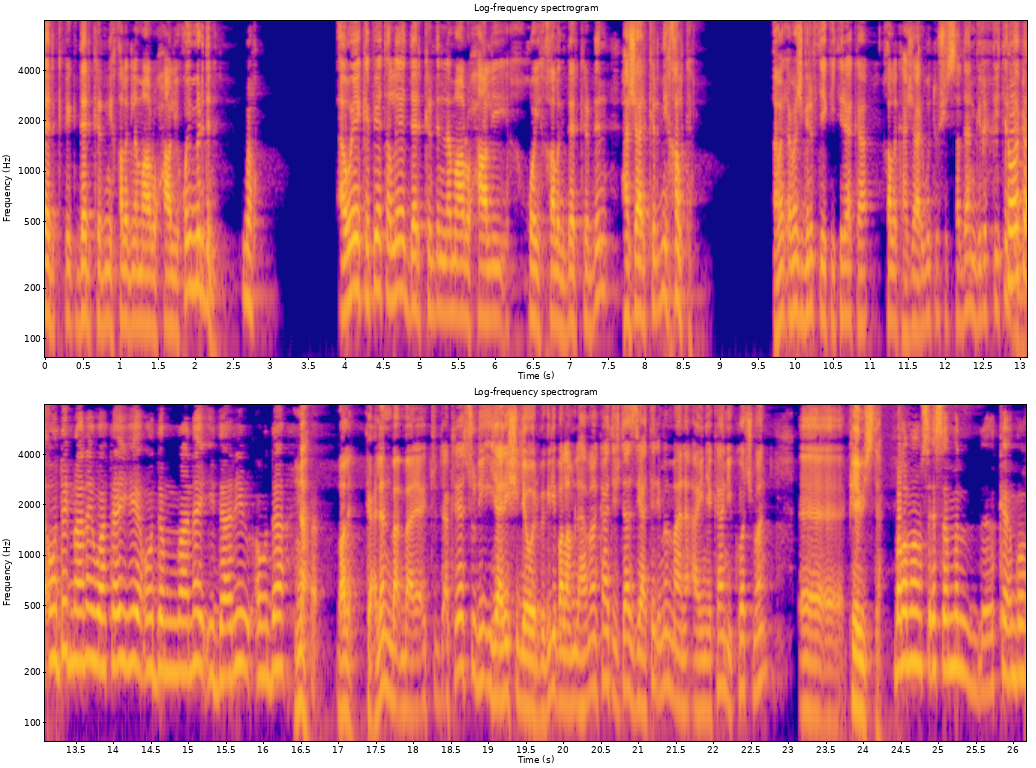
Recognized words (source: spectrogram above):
دەرکپێک دەرکردنی خەڵک لە ماڵ و حاڵی خۆی مردن ئەوەیە کە پێتەڵێ دەرکردن لە ماڵ و حاڵی خۆی خەڵک دەرکردن هەژارکردنی خەڵکە ئەمە ئەمەش گرفتێکی ترە کە خەڵک هەژار بوو تووشی سەدان گرفتی تر ئەوەندەی مانای واتایی هەیە ئەو دەمانای ئیداری و ئەوەندە بەڵێ فعلەن ئەکرێت سوودی ئیداریشی لێوەر بگری بەڵام لە هەمان کاتیشدا زیاتر ئمە مانە ئاینەکانی کۆچمان پێویستە بەڵام ئێستا من کە ئەمڕۆ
